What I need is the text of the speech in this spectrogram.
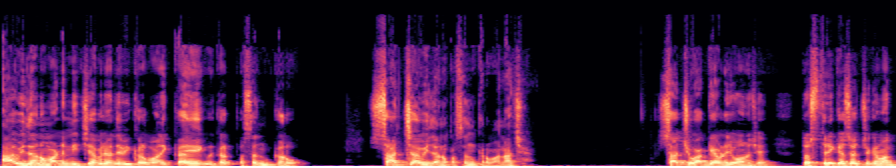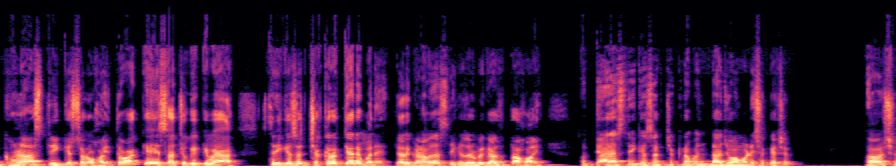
આ વિધાનો માટે નીચે આપેલા વિકલ્પોમાંથી કયા એક વિકલ્પ પસંદ કરો? સાચા વિધાનો પસંદ કરવાના છે. સાચું વાક્ય આપણે જોવાનું છે. તો સ્ત્રીકેસર ચક્રમાં ઘણા સ્ત્રીકેસરો હોય. તો વાક્ય એ સાચું કે ભાઈ આ સ્ત્રી ચક્ર ક્યારે બને? જ્યારે ઘણા બધા સ્ત્રીકેસરો ભેગા થતા હોય, તો ત્યારે સ્ત્રીકેસર ચક્ર બનતા જોવા મળી શકે છે. બરાબર છે?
